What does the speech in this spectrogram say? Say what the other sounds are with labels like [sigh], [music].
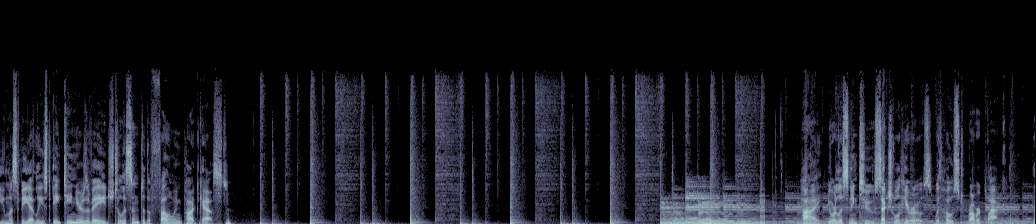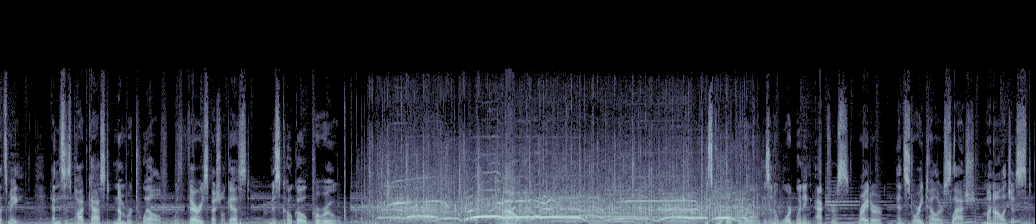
You must be at least 18 years of age to listen to the following podcast. Hi, you're listening to Sexual Heroes with host Robert Black. That's me. And this is podcast number 12 with very special guest, Miss Coco Peru. Miss Coco Peru is an award winning actress, writer, and storyteller slash monologist.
